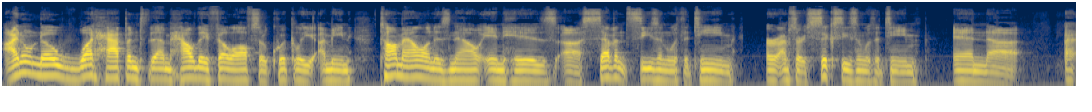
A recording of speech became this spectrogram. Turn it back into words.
I, don't know what happened to them, how they fell off so quickly. I mean, Tom Allen is now in his uh, seventh season with the team, or I'm sorry, sixth season with the team, and uh, I,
